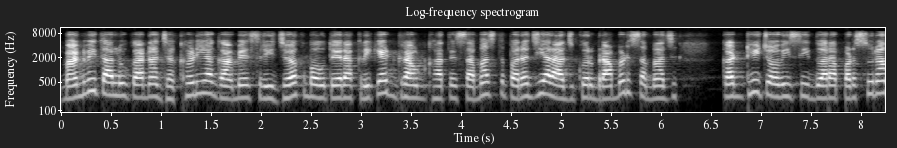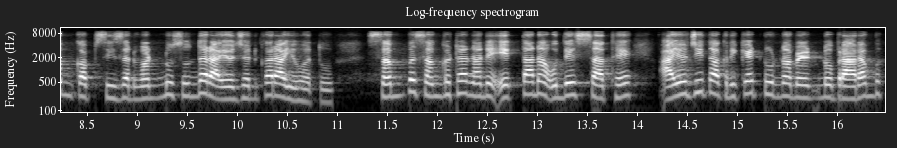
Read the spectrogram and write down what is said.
માંડવી તાલુકાના જખણિયા ગામે શ્રી જખ બહુતેરા ક્રિકેટ ગ્રાઉન્ડ ખાતે સમસ્ત પરજીયા રાજકોર બ્રાહ્મણ સમાજ કંઠી ચોવીસી દ્વારા પરશુરામ કપ સિઝન વનનું સુંદર આયોજન કરાયું હતું. સંપ સંગઠન અને એકતાના ઉદ્દેશ સાથે આયોજિત આ ક્રિકેટ ટુર્નામેન્ટનો પ્રારંભ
